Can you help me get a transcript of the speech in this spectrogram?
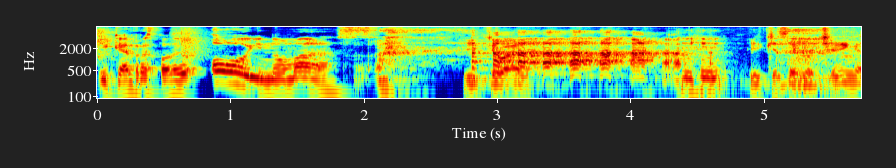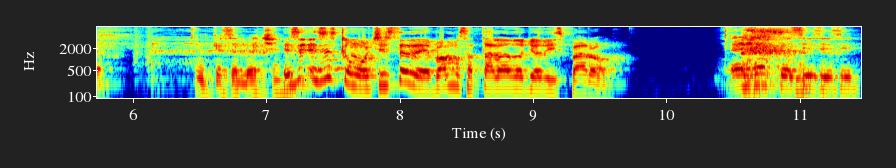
y que él respondió, hoy no más. Y que vale, y que se lo chingan. Y que se lo echen. Ese, ese es como chiste de vamos a tal lado, yo disparo. Exacto, sí, sí, sí.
